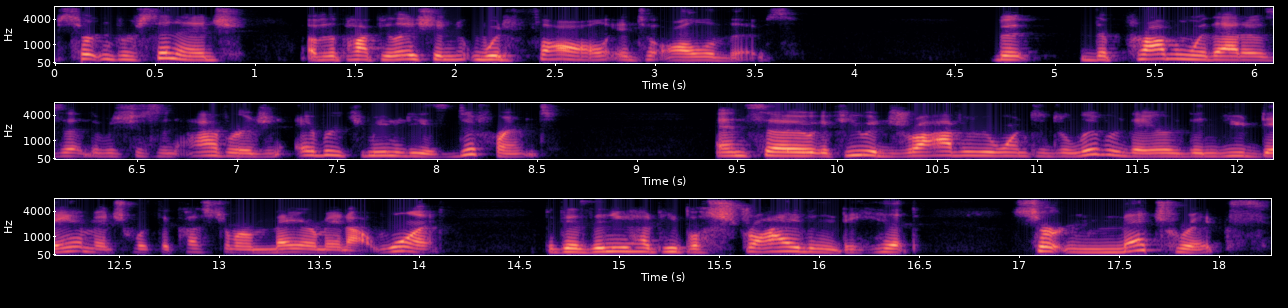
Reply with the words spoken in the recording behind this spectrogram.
certain percentage of the population would fall into all of those. But the problem with that is that there was just an average, and every community is different. And so, if you would drive everyone to deliver there, then you damage what the customer may or may not want, because then you had people striving to hit certain metrics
